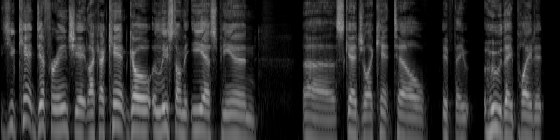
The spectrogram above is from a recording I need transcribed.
You can't differentiate. Like I can't go at least on the ESPN uh, schedule. I can't tell if they who they played it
